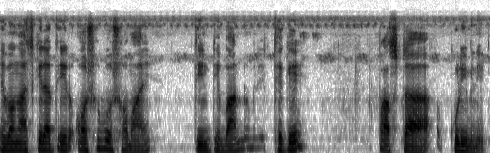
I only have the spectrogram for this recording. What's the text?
এবং আজকে রাতের অশুভ সময় তিনটে বান্ন মিনিট থেকে পাঁচটা কুড়ি মিনিট।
